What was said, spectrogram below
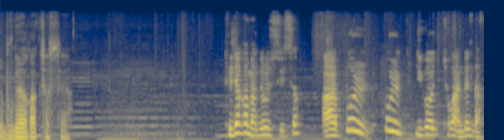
저 무게가 꽉 찼어요. 대장간 만들어줄 수 있어? 아, 뿔, 뿔, 이거 저거 안 된다.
